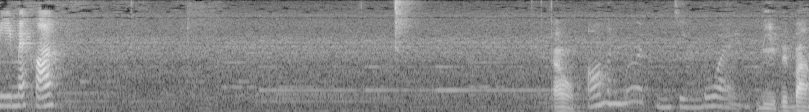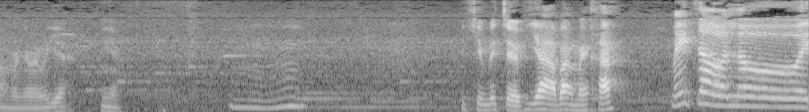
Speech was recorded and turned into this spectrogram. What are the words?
มีไหมคะ เอ้า อ๋อ มันมืดจริง ๆ ด้วย บีไปบังมันยังไงเมื่อกี้ เนี่ยอืมพี่คิมได้เจอพี่ย่าบ้างไหมคะ ไม่เจอเลย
